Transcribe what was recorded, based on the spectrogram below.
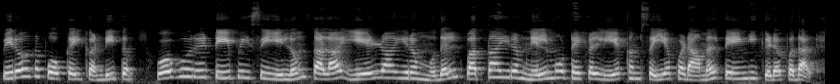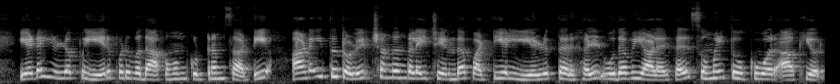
விரோத போக்கை கண்டித்தும் ஒவ்வொரு டிபி டிபிசியிலும் தலா ஏழாயிரம் முதல் பத்தாயிரம் நெல் மூட்டைகள் இயக்கம் செய்யப்படாமல் தேங்கி கிடப்பதால் எடை இழப்பு ஏற்படுவதாகவும் குற்றம் சாட்டி அனைத்து தொழிற்சங்கங்களைச் சேர்ந்த பட்டியல் எழுத்தர்கள் உதவியாளர்கள் சுமை தூக்குவோர் ஆகியோர்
